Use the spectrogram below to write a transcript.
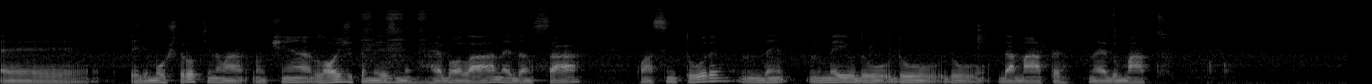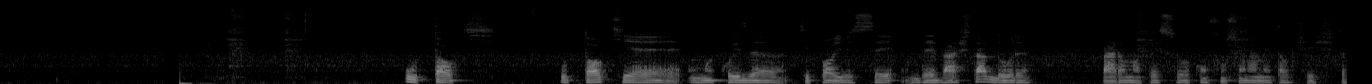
É, ele mostrou que não, não tinha lógica mesmo rebolar, né, dançar com a cintura no meio do, do, do, da mata, né, do mato. O toque. O toque é uma coisa que pode ser devastadora para uma pessoa com funcionamento autista,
